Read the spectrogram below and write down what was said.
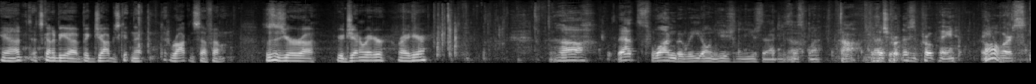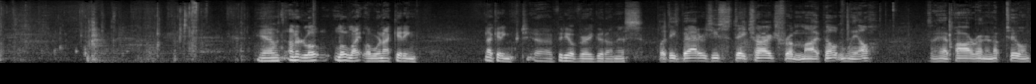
yeah. that- That's going to be a big job just getting that, that rock and stuff out. This is your uh, your generator right here. Uh, that's one, but we don't usually use that. Use this one. Oh, This, is pro- this is propane. Oh. worse. Yeah, with under low low light level, we're not getting not getting uh, video very good on this. But these batteries used to stay charged from my Pelton wheel. Because I had power running up to them.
